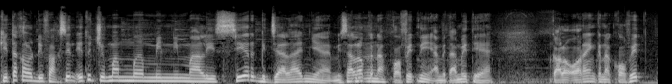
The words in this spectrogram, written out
kita kalau divaksin itu cuma meminimalisir gejalanya. Misalnya lo Hmm. kena COVID nih, amit-amit ya. Kalau orang yang kena COVID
